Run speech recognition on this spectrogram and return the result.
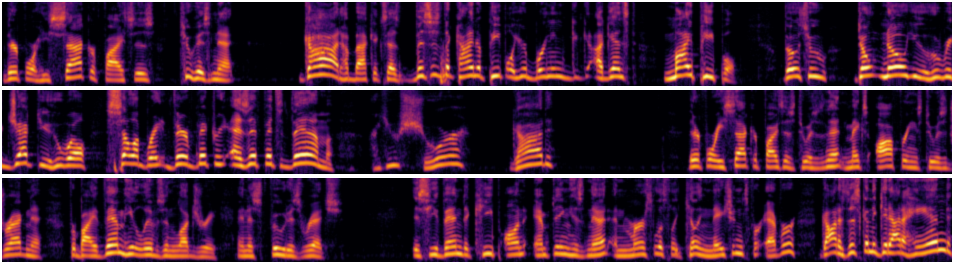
Therefore, he sacrifices to his net. God, Habakkuk says, this is the kind of people you're bringing against my people. Those who don't know you, who reject you, who will celebrate their victory as if it's them. Are you sure, God? Therefore, he sacrifices to his net and makes offerings to his dragnet, for by them he lives in luxury, and his food is rich. Is he then to keep on emptying his net and mercilessly killing nations forever? God, is this going to get out of hand?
